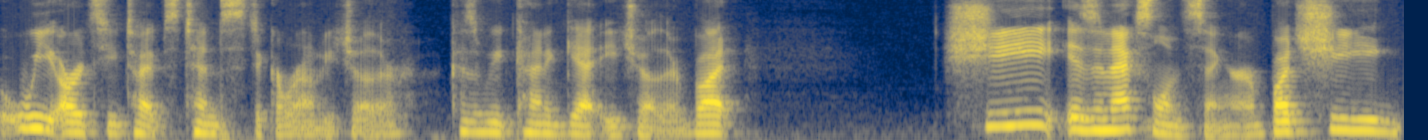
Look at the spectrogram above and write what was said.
We artsy types tend to stick around each other because we kind of get each other. But she is an excellent singer, but she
